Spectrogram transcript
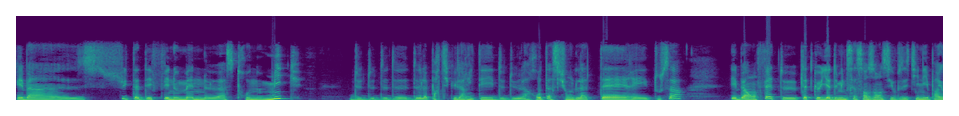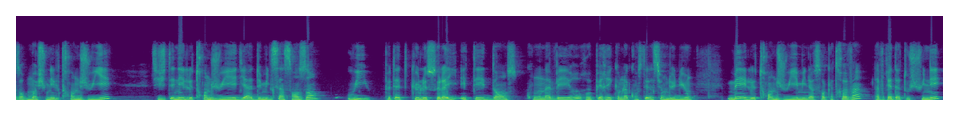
eh ben, suite à des phénomènes astronomiques, de, la particularité de, la rotation de la Terre et tout ça, eh ben en fait, euh, peut-être qu'il y a 2500 ans, si vous étiez né, par exemple, moi je suis né le 30 juillet, Si j'étais né le 30 juillet d'il y a 2500 ans, oui, peut-être que le Soleil était dans ce qu'on avait repéré comme la constellation du Lion. Mais le 30 juillet 1980, la vraie date où je suis né,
